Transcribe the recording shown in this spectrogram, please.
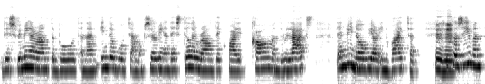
they're swimming around the boat, and I'm in the water, I'm observing, and they're still around, they're quite calm and relaxed. Then we know we are invited. hmm Because even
